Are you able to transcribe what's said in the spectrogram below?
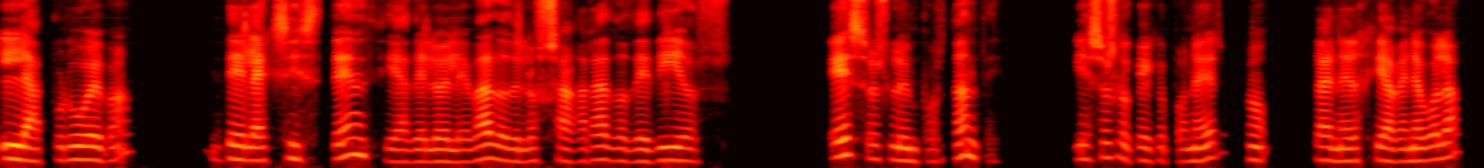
la prueba de la existencia, de lo elevado, de lo sagrado, de Dios. Eso es lo importante. Y eso es lo que hay que poner, no, la energía benévola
